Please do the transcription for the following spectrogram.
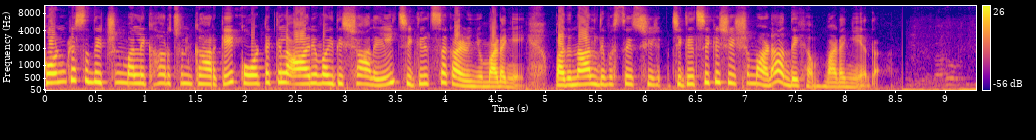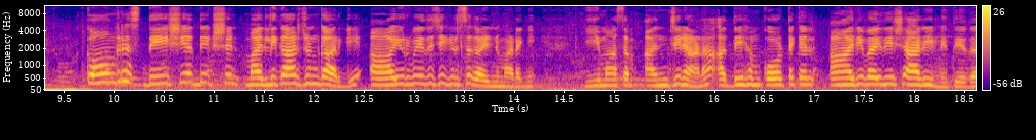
കോൺഗ്രസ് അധ്യക്ഷൻ മല്ലികാർജുൻ ഖാർഗെ കോട്ടക്കൽ ആര്യവൈദ്യശാലയിൽ ചികിത്സ കഴിഞ്ഞു മടങ്ങി. പതിനാല് ദിവസത്തെ ചികിത്സയ്ക്ക് ശേഷമാണ് അദ്ദേഹം മടങ്ങിയത്. കോൺഗ്രസ് ദേശീയ അധ്യക്ഷൻ മല്ലികാർജുൻ ഖാർഗെ ആയുർവേദ ചികിത്സ കഴിഞ്ഞു മടങ്ങി. ഈ മാസം അഞ്ചിനാണ് അദ്ദേഹം കോട്ടക്കൽ ആര്യവൈദ്യശാലയിലെത്തിയത്.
